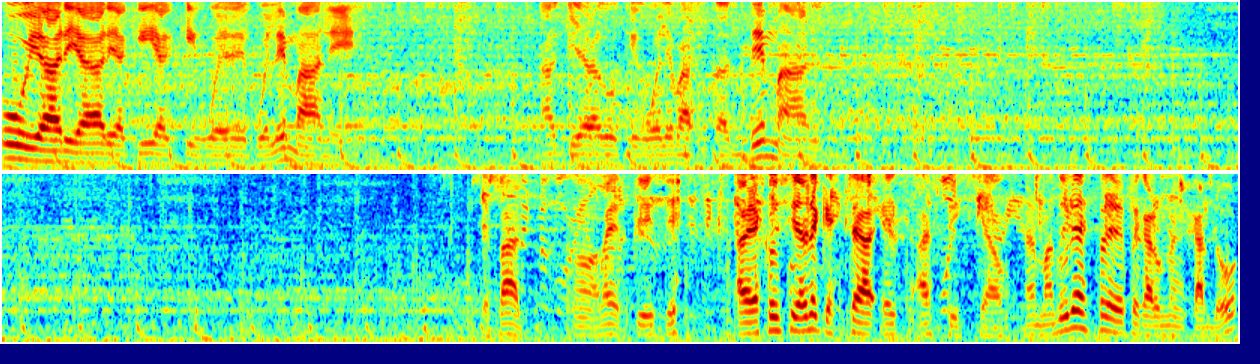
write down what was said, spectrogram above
Uy, Aria, Aria, aquí, aquí huele, huele mal, eh. Aquí hay algo que huele bastante mal. Separ. No, a ver, es considerable que esté asfixiado. La armadura esta debe pegar una calor.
